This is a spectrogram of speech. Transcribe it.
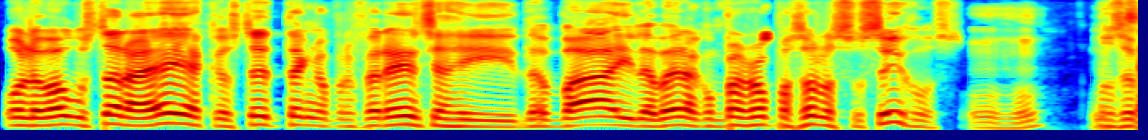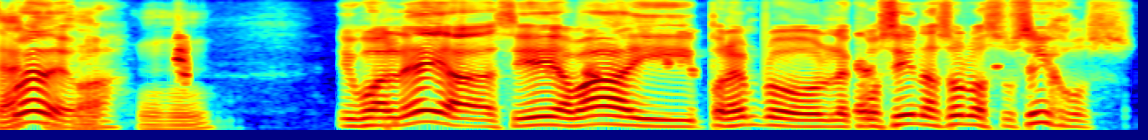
o le va a gustar a ella que usted tenga preferencias y le va y le va a ir a comprar ropa solo a sus hijos. No se puede, sí. va. Igual ella si ella va y por ejemplo le cocina solo a sus hijos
